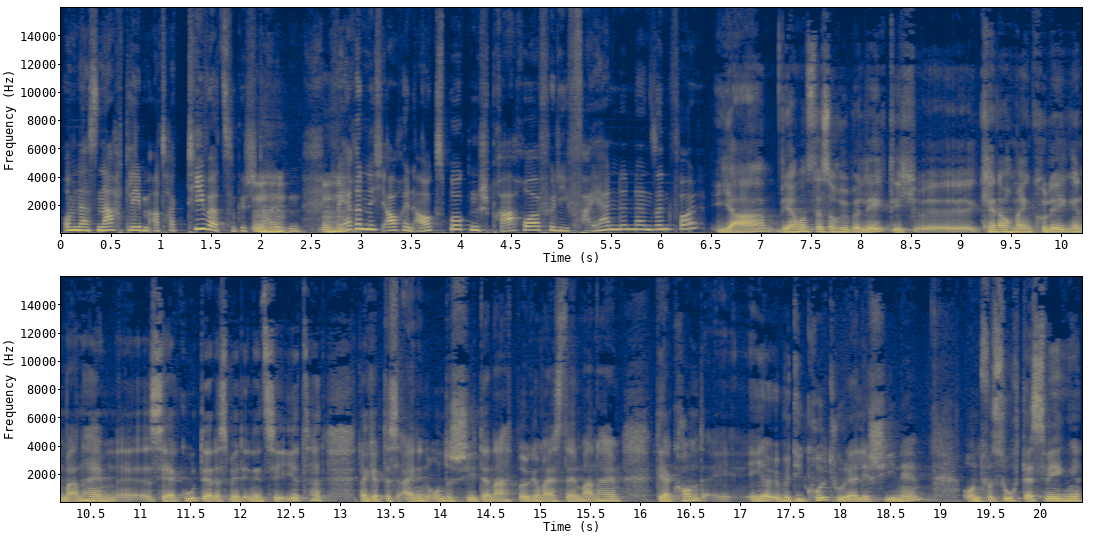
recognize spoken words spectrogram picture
um das Nachtleben attraktiver zu gestalten. Mhm. Mhm. Wäre nicht auch in Augsburg ein Sprachrohr für die Feiernden dann sinnvoll? Ja, wir haben uns das auch überlegt. Ich äh, kenne auch meinen Kollegen in Mannheim äh, sehr gut, der das mit initiiert hat. Da gibt es einen Unterschied. Der Nachtbürgermeister in Mannheim, der kommt eher über die kulturelle Schiene und versucht deswegen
